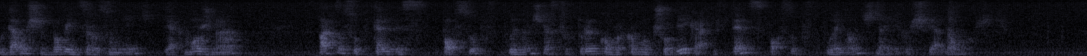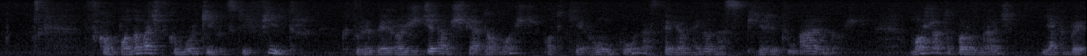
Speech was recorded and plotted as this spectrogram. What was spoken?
Udało się bowiem zrozumieć, jak można bardzo subtelny sposób wpłynąć na strukturę komórkową człowieka i w ten sposób wpłynąć na jego świadomość. Wkomponować w komórki ludzkie filtr, który by rozdzielał świadomość od kierunku nastawionego na spirytualność. Można to porównać jakby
